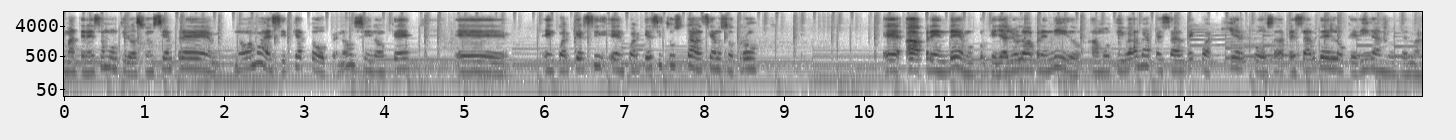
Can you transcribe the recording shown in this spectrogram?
mantener esa motivación siempre, no vamos a decir que a tope, ¿no? sino que en cualquier, en cualquier circunstancia nosotros eh, aprendemos, porque ya yo lo he aprendido, a motivarme a pesar de cualquier cosa, a pesar de lo que digan los demás.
